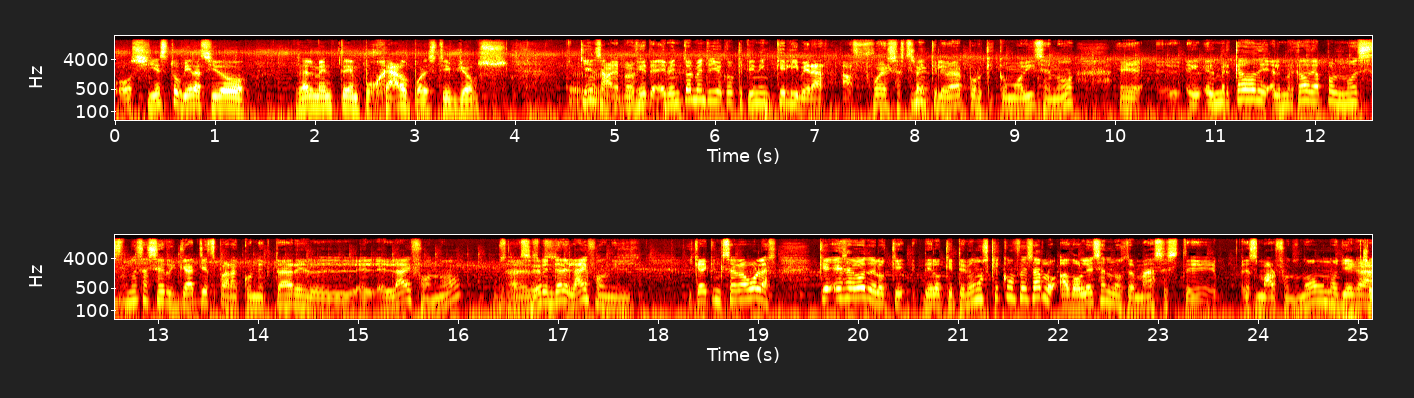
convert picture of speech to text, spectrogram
o- o si esto hubiera sido realmente empujado por Steve Jobs. Quién sabe, pero fíjate, eventualmente yo creo que tienen que liberar a fuerzas, tienen Sí. que liberar porque como dicen, ¿no? Eh, el, el mercado de el mercado de Apple no es no es hacer gadgets para conectar el, el- el iPhone, ¿no? O sea, es. vender el iPhone y, y cada quien que se haga bolas. Que es algo de lo que de lo que tenemos que confesarlo. Adolecen los demás este smartphones, ¿no? Uno llega Sí.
